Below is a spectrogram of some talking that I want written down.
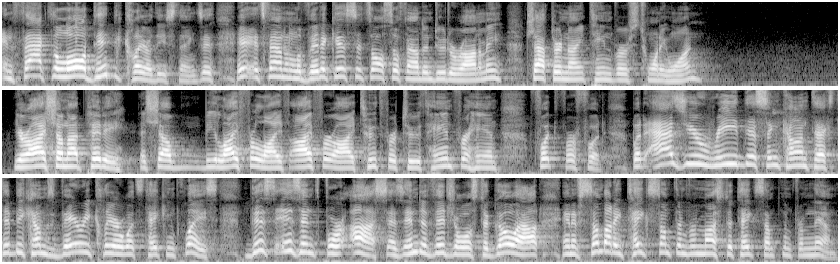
In fact, the law did declare these things. it's found in Leviticus, it's also found in Deuteronomy, chapter 19, verse 21. Your eye shall not pity. It shall be life for life, eye for eye, tooth for tooth, hand for hand, foot for foot. But as you read this in context, it becomes very clear what's taking place. This isn't for us as individuals to go out and if somebody takes something from us, to take something from them.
